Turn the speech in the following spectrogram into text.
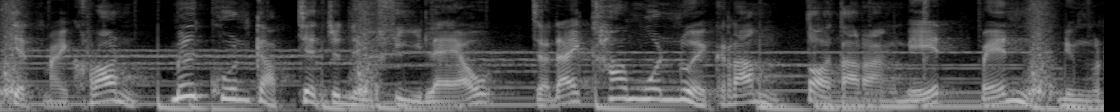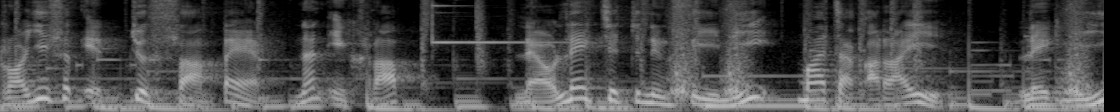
17 ไมครอน เมื่อคูณกับ 7.14 แล้ว จะได้ค่ามวลหน่วยกรัม ต่อตารางเมตรเป็น 121.38 นั่นเองครับ แล้วเลข 7.14 นี้มาจากอะไรเลขนี้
